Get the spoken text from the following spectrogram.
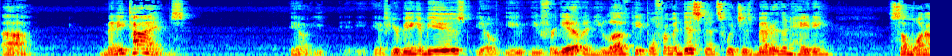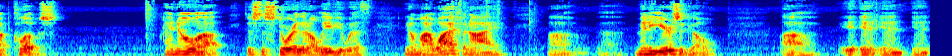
Uh, many times, you know, if you're being abused, you know, you, you forgive and you love people from a distance, which is better than hating someone up close. I know uh, just a story that I'll leave you with. You know, my wife and I, uh, uh, many years ago uh, in, in,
